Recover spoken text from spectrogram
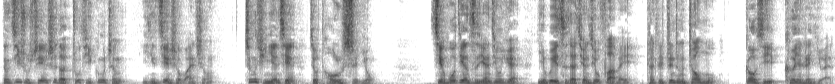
等基础实验室的主体工程已经建设完成，争取年前就投入使用。锦湖电子研究院也为此在全球范围开始真正招募高级科研人员。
